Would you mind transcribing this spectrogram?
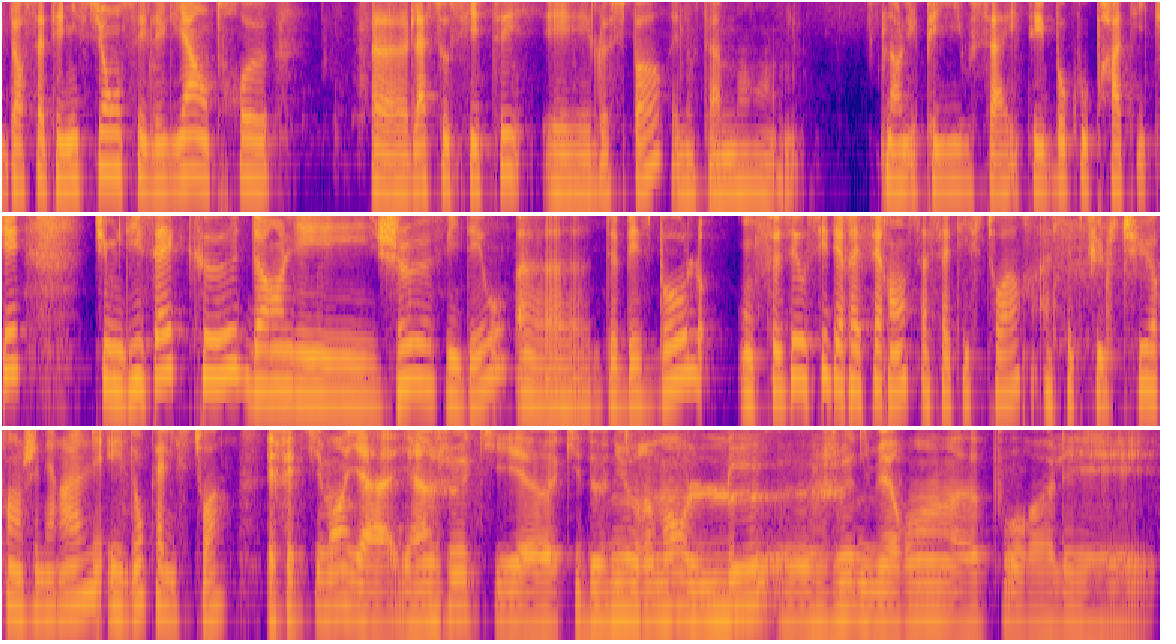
dans cette émission, c'est les liens entre euh, la société et le sport, et notamment dans les pays où ça a été beaucoup pratiqué. Tu me disais que dans les jeux vidéo euh, de baseball, on faisait aussi des références à cette histoire, à cette culture en général, et donc à l'histoire. Effectivement, il y a, un jeu qui est, euh, qui est devenu vraiment le euh, jeu numéro un pour les,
